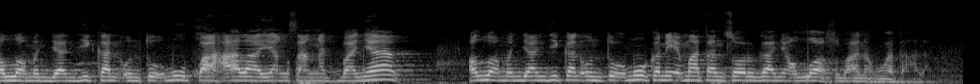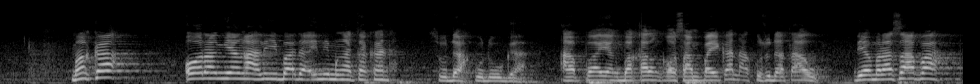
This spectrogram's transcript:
Allah menjanjikan untukmu pahala yang sangat banyak. Allah menjanjikan untukmu kenikmatan surganya Allah Subhanahu wa taala. Maka orang yang ahli ibadah ini mengatakan sudah kuduga apa yang bakal engkau sampaikan aku sudah tahu dia merasa apa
